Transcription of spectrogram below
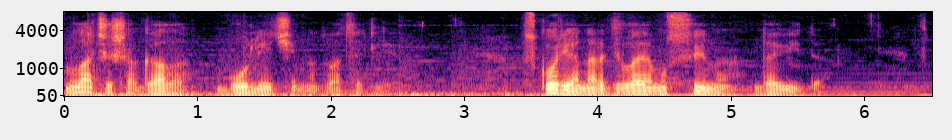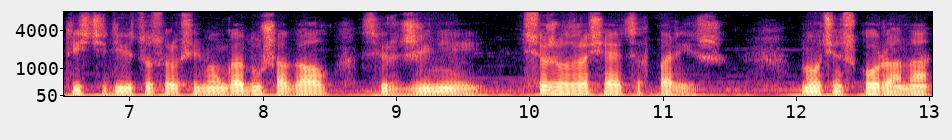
младше Шагала более чем на 20 лет. Вскоре она родила ему сына, Давида. 1947 году Шагал с Вирджинией все же возвращается в Париж, но очень скоро она,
